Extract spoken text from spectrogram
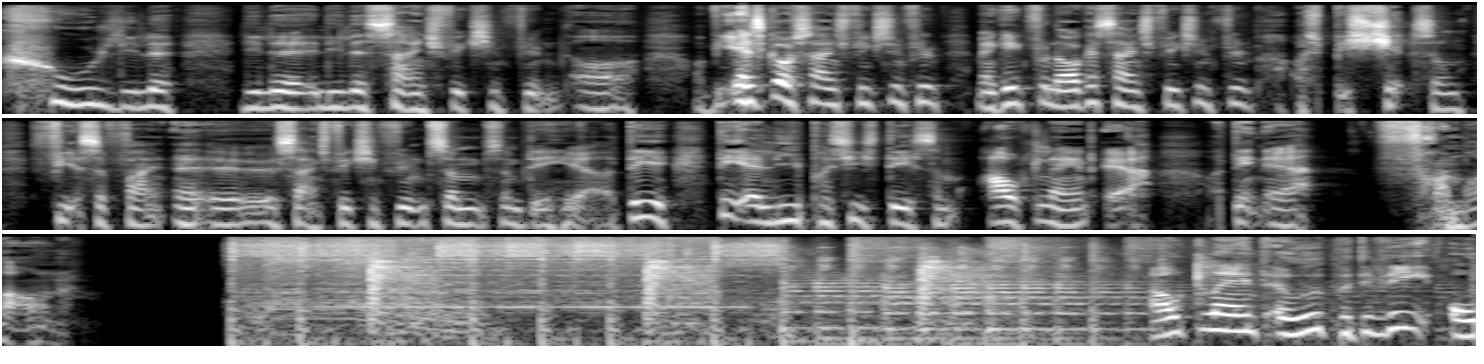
cool lille, lille, lille science fiction film. Og, og vi elsker jo science fiction film. Man kan ikke få nok af science fiction film, og specielt sådan 80'er uh, øh, øh, science fiction film som, som det her. Og det, det er lige præcis det, som Outland er, og den er fremragende. Outland er ude på DVD og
